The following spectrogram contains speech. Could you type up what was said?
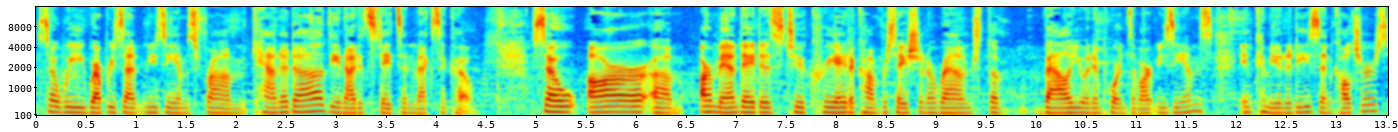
So we represent museums from Canada, the United States, and Mexico. So our um, our mandate is to create a conversation around the value and importance of art museums in communities and cultures.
